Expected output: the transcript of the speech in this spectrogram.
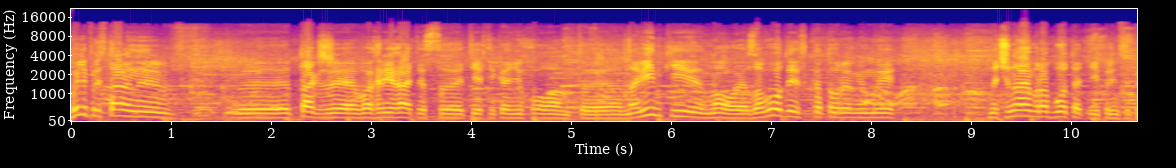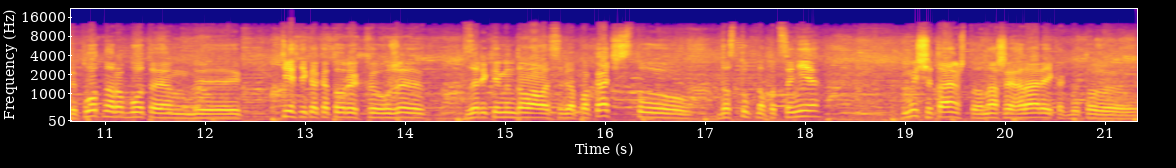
Были представлены э, также в агрегате с техникой New Holland э, новинки, новые заводы, с которыми мы начинаем работать и, в принципе, плотно работаем. Э, техника которых уже зарекомендовала себя по качеству, доступна по цене. Мы считаем, что наши аграрии как бы тоже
